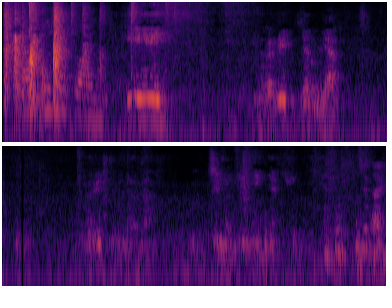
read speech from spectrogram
Так, дуже актуально. І горить земля. Горить земля, да. Сильно длинніння. Читайте.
